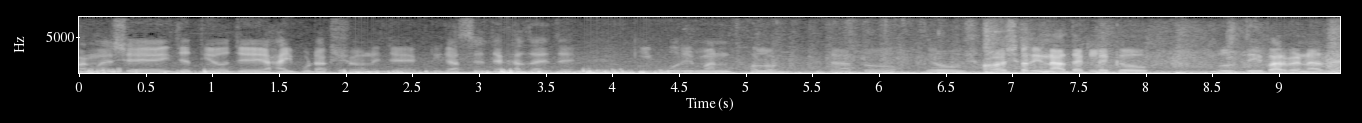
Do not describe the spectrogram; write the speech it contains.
বাংলাদেশে এই জাতীয় যে হাই প্রোডাকশন এই যে একটি গাছে দেখা যায় যে কি পরিমাণ ফলন, এটা তো কেউ সরাসরি না দেখলে কেউ বুঝতেই পারবে না যে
